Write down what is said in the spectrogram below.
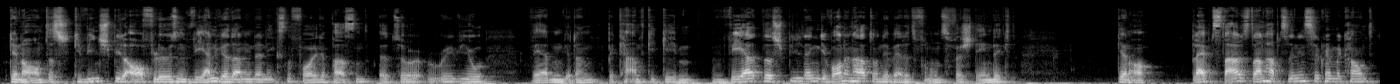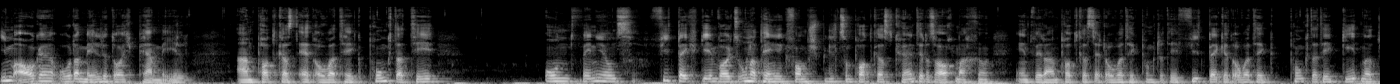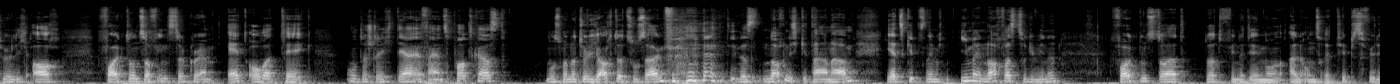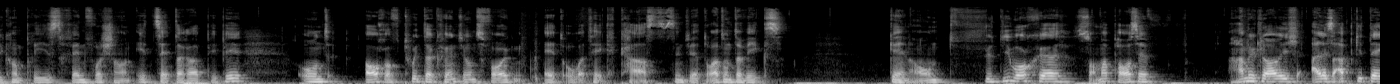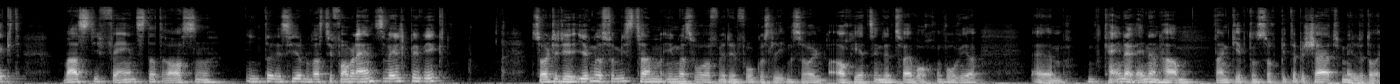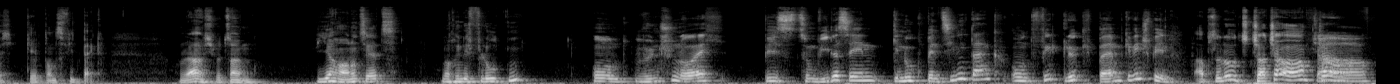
Genau, und das Gewinnspiel auflösen werden wir dann in der nächsten Folge passend äh, zur Review werden wir dann bekannt gegeben, wer das Spiel denn gewonnen hat und ihr werdet von uns verständigt. Genau. Bleibt da alles dran, habt den Instagram-Account im Auge oder meldet euch per Mail an podcast.overtake.at. Und wenn ihr uns Feedback geben wollt, unabhängig vom Spiel zum Podcast, könnt ihr das auch machen. Entweder an podcast.overtake.at, feedback.overtake.at geht natürlich auch. Folgt uns auf Instagram at overtake der F1 Podcast. Muss man natürlich auch dazu sagen, die das noch nicht getan haben. Jetzt gibt es nämlich immer noch was zu gewinnen. Folgt uns dort, dort findet ihr immer alle unsere Tipps für die Compris, Rennvorschauen etc. pp. Und auch auf Twitter könnt ihr uns folgen, at OvertakeCast sind wir dort unterwegs. Genau, und für die Woche Sommerpause haben wir, glaube ich, alles abgedeckt, was die Fans da draußen interessiert und was die Formel 1-Welt bewegt. Solltet ihr irgendwas vermisst haben, irgendwas, worauf wir den Fokus legen sollen, auch jetzt in den zwei Wochen, wo wir ähm, keine Rennen haben, dann gebt uns doch bitte Bescheid, meldet euch, gebt uns Feedback. Und ja, ich würde sagen, wir hauen uns jetzt noch in die Fluten. Und wünschen euch bis zum Wiedersehen genug Benzin im Tank und viel Glück beim Gewinnspiel. Absolut. Ciao, ciao. Ciao.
